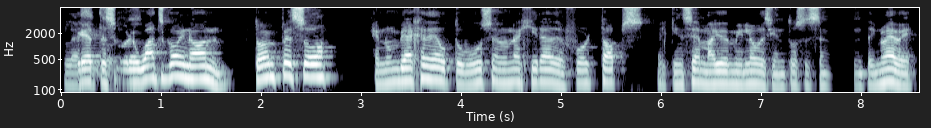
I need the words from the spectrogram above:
Fíjate, sobre What's Going On. Todo empezó en un viaje de autobús en una gira de Four Tops el 15 de mayo de 1969,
